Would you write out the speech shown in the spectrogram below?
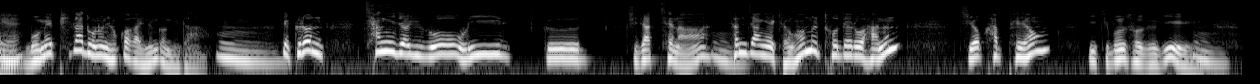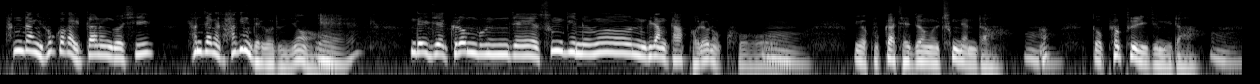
예. 몸에 피가 도는 효과가 있는 겁니다. 음, 그러니까 그런 창의적이고 우리 그 지자체나 음. 현장의 경험을 토대로 하는 지역 화폐형 이 기본소득이 음, 상당히 효과가 있다는 것이 현장에서 확인이 되거든요. 예, 근데 이제 그런 문제의 순기능은 그냥 다 버려놓고 음, 그러니까 국가 재정을 축낸다. 음, 어? 또 포퓰리즘이다. 음,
